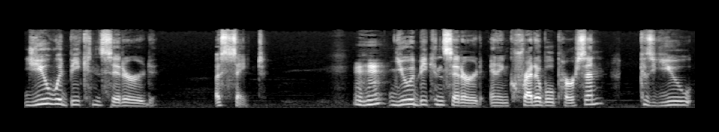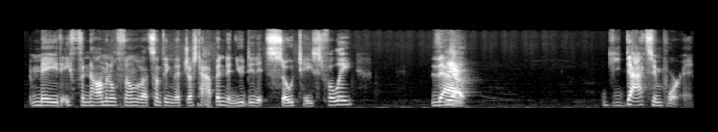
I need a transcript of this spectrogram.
you would be considered a saint. Mm-hmm. You would be considered an incredible person because you made a phenomenal film about something that just happened and you did it so tastefully Yeah. that that's important.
